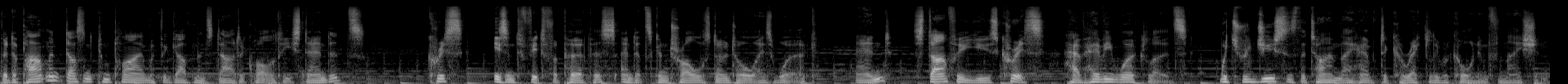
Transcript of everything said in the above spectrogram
the department doesn't comply with the government's data quality standards, CRIS isn't fit for purpose and its controls don't always work, and staff who use CRIS have heavy workloads which reduces the time they have to correctly record information.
